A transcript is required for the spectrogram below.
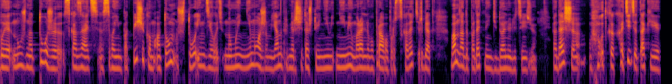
бы нужно тоже сказать своим подписчикам о том, что им делать. Но мы не можем. Я, например, считаю, что я не, не имею морального права просто сказать, ребят, вам надо подать на индивидуальную лицензию. А дальше вот как хотите, так и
